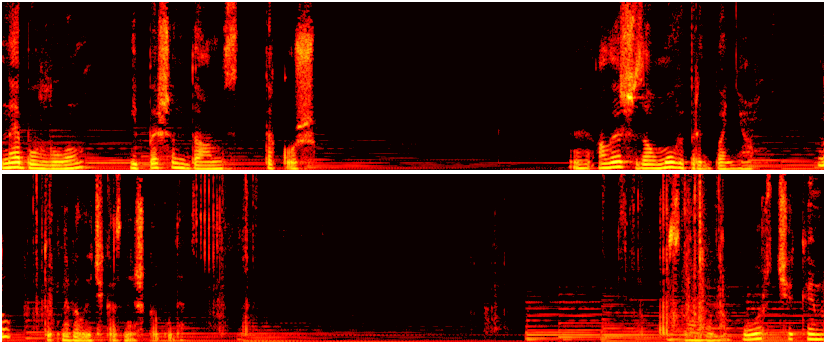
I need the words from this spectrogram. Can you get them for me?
не було. І Passion Dance також. Е, Але ж за умови придбання. Ну, тут невеличка знижка буде. Наборчики.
